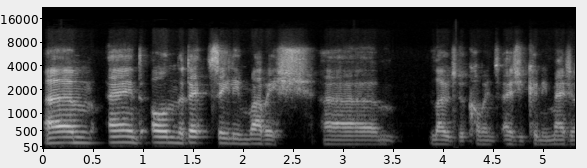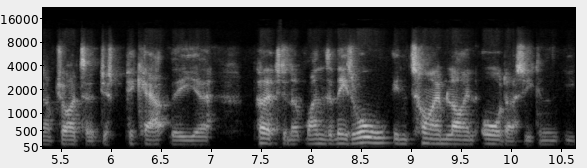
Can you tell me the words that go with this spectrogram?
Um, and on the debt ceiling rubbish, um, loads of comments as you can imagine. I've tried to just pick out the uh, pertinent ones, and these are all in timeline order, so you can you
